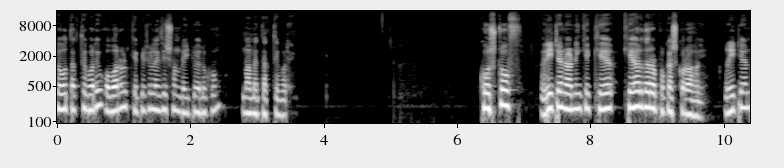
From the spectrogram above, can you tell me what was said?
কেউ থাকতে পারে ওভারঅল ক্যাপিটালাইজেশন রেটও এরকম নামে থাকতে পারে। কোস্ট অফ রিটার্ন আর্নিংকে কেয়ার দ্বারা প্রকাশ করা হয়। রিটার্ন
